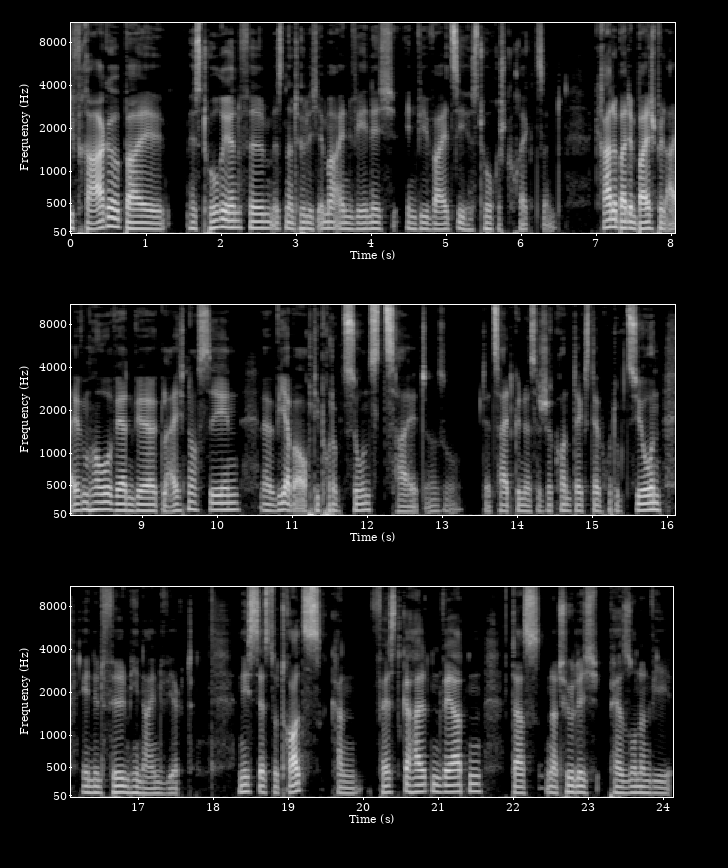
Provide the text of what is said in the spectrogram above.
Die Frage bei Historienfilmen ist natürlich immer ein wenig, inwieweit sie historisch korrekt sind. Gerade bei dem Beispiel Ivanhoe werden wir gleich noch sehen, äh, wie aber auch die Produktionszeit, also der zeitgenössische Kontext der Produktion in den Film hineinwirkt. Nichtsdestotrotz kann festgehalten werden, dass natürlich Personen wie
